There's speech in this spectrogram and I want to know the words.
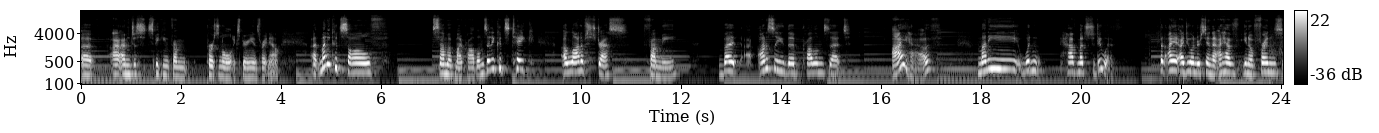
uh, I, am just speaking from personal experience right now. Uh, money could solve some of my problems and it could take a lot of stress from me. But honestly, the problems that I have, money wouldn't have much to do with. But I, I do understand that. I have, you know, friends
